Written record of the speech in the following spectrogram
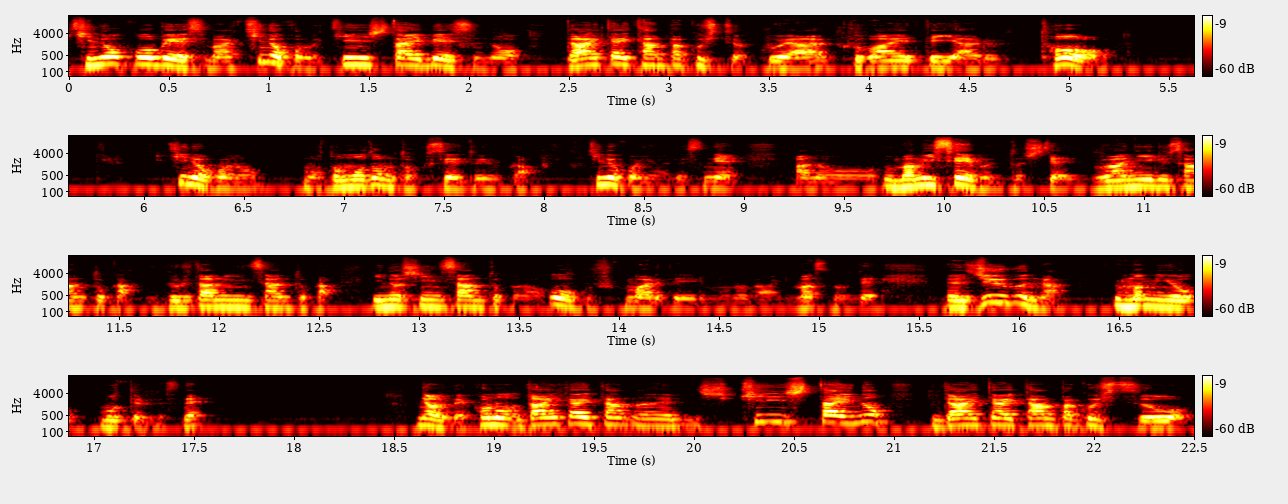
キノコベース、まあ、キノコの菌糸体ベースの代替タンパク質を加えてやるとキノコのもともとの特性というかキノコにはですねうまみ成分としてグアニル酸とかグルタミン酸とかイノシン酸とかが多く含まれているものがありますので、え十分なうまみを持ってるんですね。なのでこの代替菌糸体の代替タンパク質を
